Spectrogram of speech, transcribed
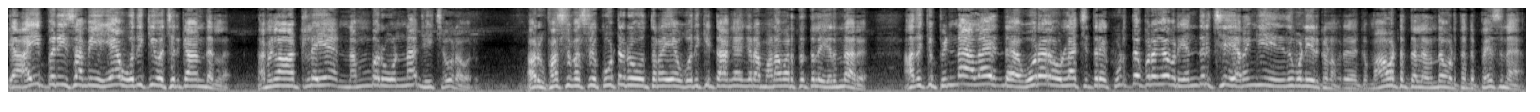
ஐ பெரியசாமி ஏன் ஒதுக்கி வச்சிருக்கான்னு தெரியல. தமிழ்நாட்டிலேயே நம்பர் ஒன்னா ஜெயிச்சவர் அவர். அவருக்கு ஃபர்ஸ்ட் ஃபர்ஸ்ட் கூட்டுறவுத்துறையை ஒதுக்கிட்டாங்கங்கிற மன இருந்தாரு. அதுக்கு பின்னால இந்த ஊரக உள்ளாட்சித்துறை கொடுத்த பிறகு அவர் எந்திரிச்சு இறங்கி இது பண்ணியிருக்கணும். மாவட்டத்துல இருந்த ஒருத்தர் பேசினேன்.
